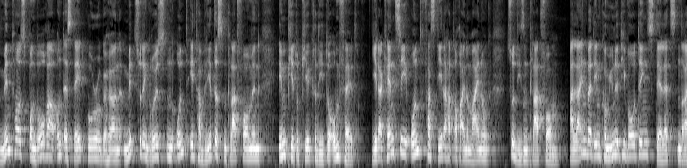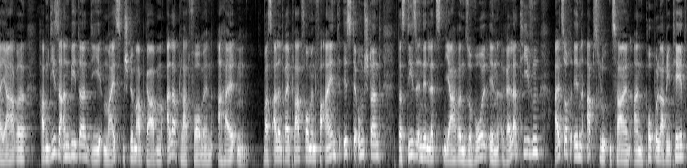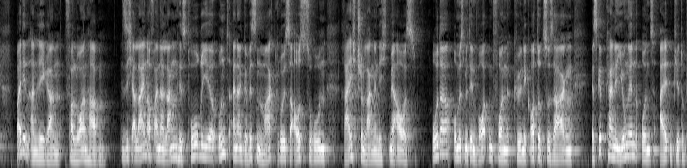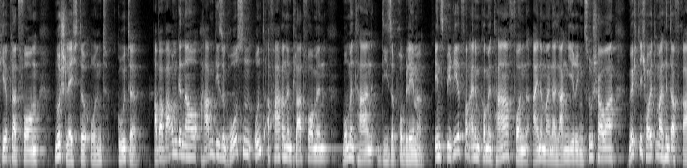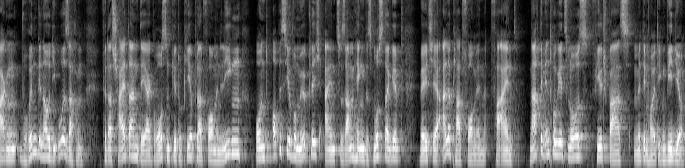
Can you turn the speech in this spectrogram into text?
Mintos, Bondora und Estate Guru gehören mit zu den größten und etabliertesten Plattformen im Peer-to-Peer-Kredite-Umfeld. Jeder kennt sie und fast jeder hat auch eine Meinung zu diesen Plattformen. Allein bei den Community Votings der letzten drei Jahre haben diese Anbieter die meisten Stimmabgaben aller Plattformen erhalten. Was alle drei Plattformen vereint, ist der Umstand, dass diese in den letzten Jahren sowohl in relativen als auch in absoluten Zahlen an Popularität bei den Anlegern verloren haben. Sich allein auf einer langen Historie und einer gewissen Marktgröße auszuruhen, reicht schon lange nicht mehr aus. Oder, um es mit den Worten von König Otto zu sagen, es gibt keine jungen und alten Peer-to-Peer-Plattformen, nur schlechte und gute. Aber warum genau haben diese großen und erfahrenen Plattformen momentan diese Probleme? Inspiriert von einem Kommentar von einem meiner langjährigen Zuschauer möchte ich heute mal hinterfragen, worin genau die Ursachen für das Scheitern der großen Peer-to-Peer-Plattformen liegen und ob es hier womöglich ein zusammenhängendes Muster gibt, welche alle Plattformen vereint. Nach dem Intro geht's los. Viel Spaß mit dem heutigen Video.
